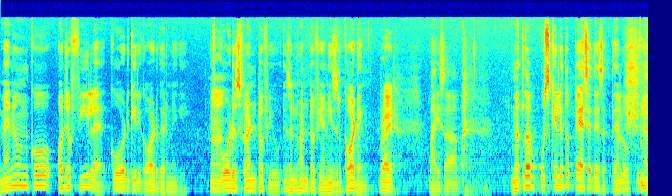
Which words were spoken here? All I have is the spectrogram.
मैंने उनको और जो फील है कोड की रिकॉर्ड करने की code is front of you is in front of you is recording right भाई साहब मतलब उसके लिए तो पैसे दे सकते हैं लोग कि मैं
